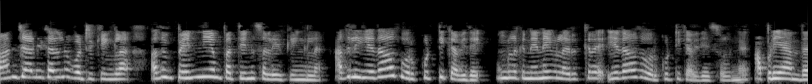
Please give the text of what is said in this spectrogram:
பாஞ்சாலிகள்னு போட்டிருக்கீங்களா? அதுவும் பெண்ணியம் பத்தின்னு சொல்லிருக்கீங்களா அதுல ஏதாவது ஒரு குட்டி கவிதை உங்களுக்கு நினைவுல இருக்கிற ஏதாவது ஒரு குட்டி கவிதை சொல்லுங்க. அப்படியே அந்த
